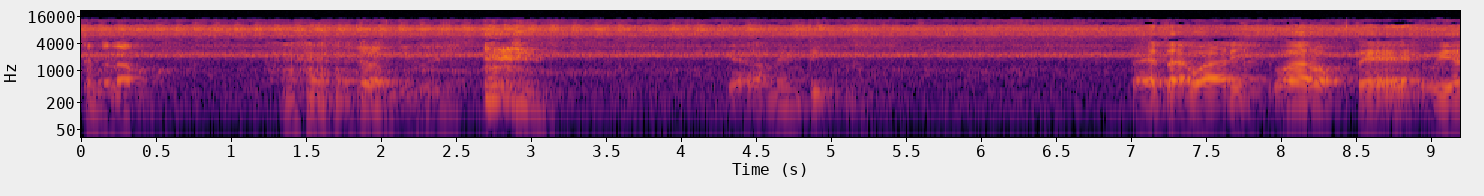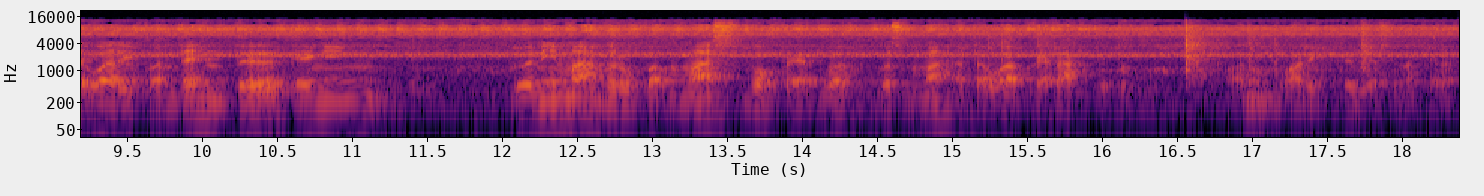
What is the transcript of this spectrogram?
Tenggelam. Dalam tidurnya. di alam mimpi saya tak warik warok teh warikon teh henteu kenging gonimah berupa emas boh pe, boh, emas atau perak gitu anu warik teh biasanya perak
